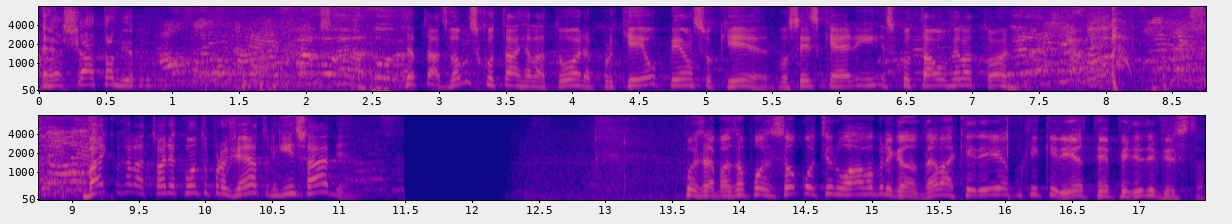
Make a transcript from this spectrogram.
É chata mesmo. Deputados, vamos escutar a relatora, porque eu penso que vocês querem escutar o relatório. Vai que o relatório é contra o projeto, ninguém sabe. Pois é, mas a oposição continuava brigando. Ela queria porque queria ter pedido de vista.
